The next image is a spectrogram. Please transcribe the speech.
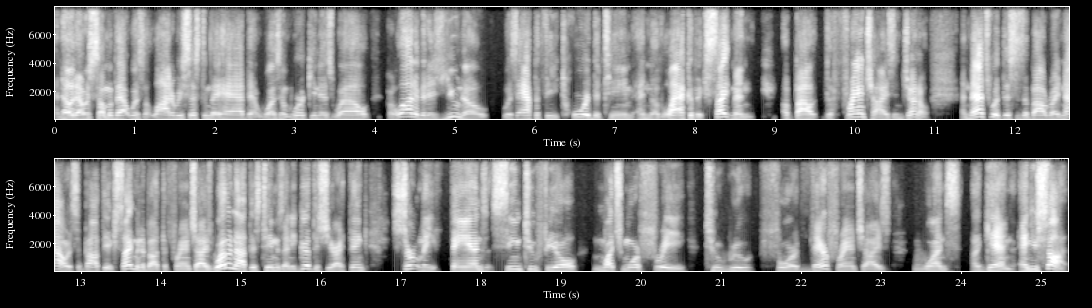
I know that was some of that was the lottery system they had that wasn't working as well, but a lot of it, as you know, was apathy toward the team and the lack of excitement about the franchise in general. And that's what this is about right now. It's about the excitement about the franchise. Whether or not this team is any good this year, I think certainly fans seem to feel much more free to root for their franchise once again. And you saw it.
